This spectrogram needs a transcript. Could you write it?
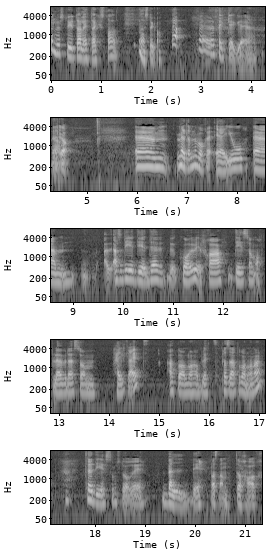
vi har lyst til å yte litt ekstra neste gang. Ja, Det tenker jeg eh, Ja. ja. Um, medlemmene våre er jo um, Altså, de, de, det går jo ifra de som opplever det som helt greit at barna har blitt plassert av barnevernet, til de som står i veldig bastant og har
